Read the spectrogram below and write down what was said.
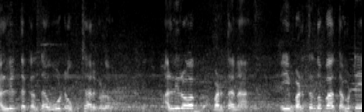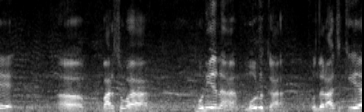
ಅಲ್ಲಿರ್ತಕ್ಕಂಥ ಊಟ ಉಪಚಾರಗಳು, ಅಲ್ಲಿರುವ ಬಡತನ, ಈ ಬಡತನದೊಬ್ಬ ತಮಟೆ ಬಾರಿಸುವ ಮುನಿಯನ ಮೂಲಕ ಒಂದು ರಾಜಕೀಯ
